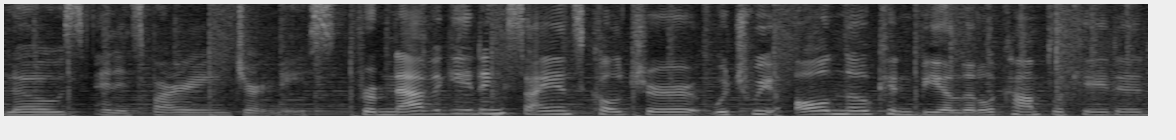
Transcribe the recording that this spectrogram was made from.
lows, and inspiring journeys. From navigating science culture, which we all know can be a little complicated,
